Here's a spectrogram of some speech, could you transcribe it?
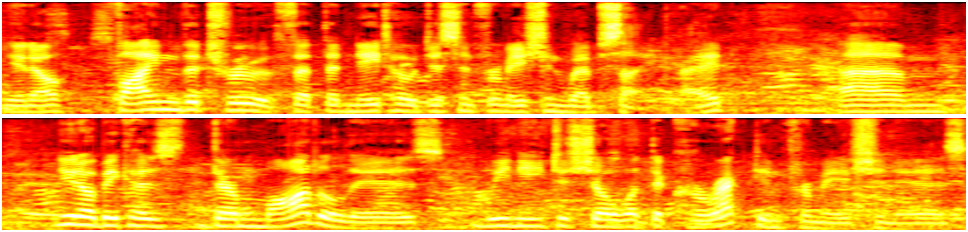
You know, find the truth at the NATO disinformation website, right? Um, you know, because their model is we need to show what the correct information is,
